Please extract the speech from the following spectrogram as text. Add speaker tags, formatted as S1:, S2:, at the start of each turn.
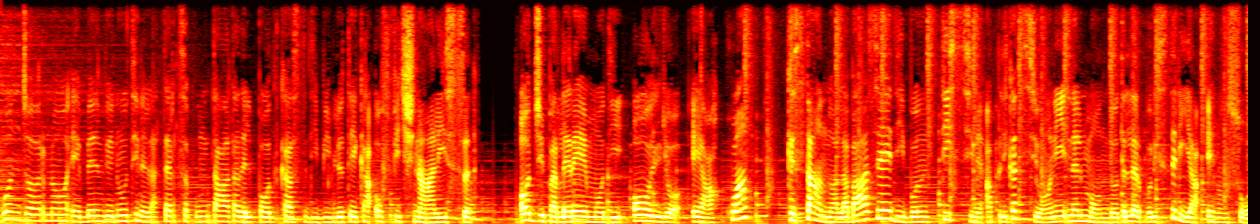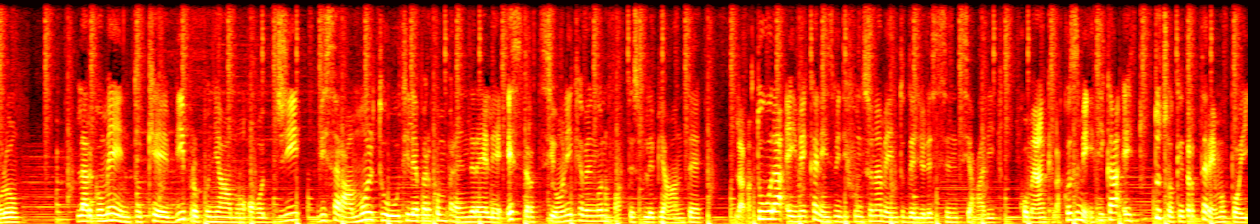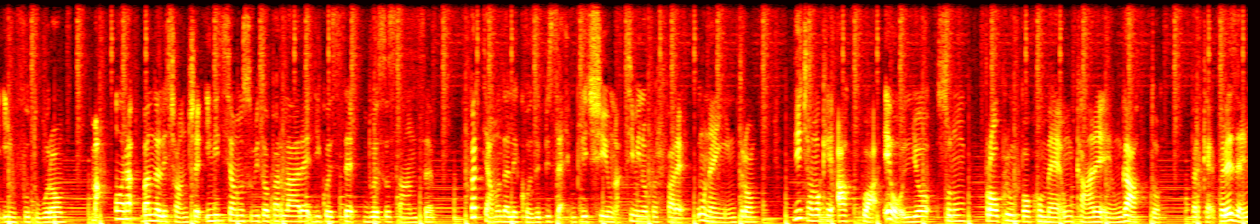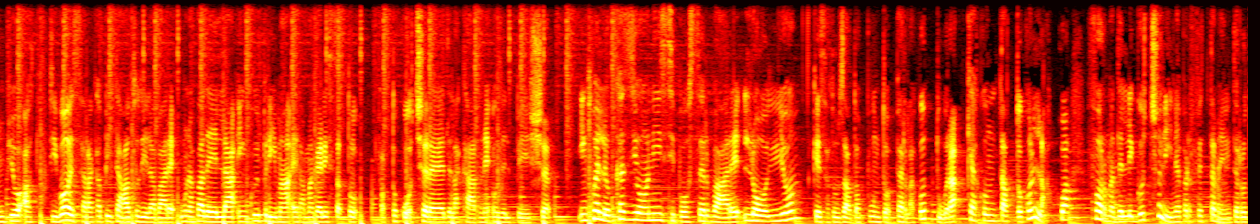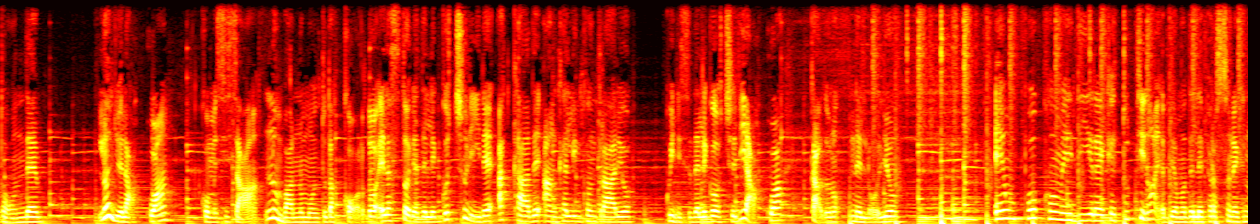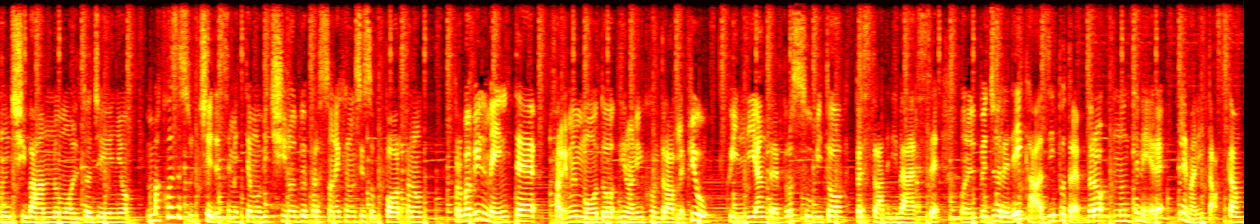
S1: Buongiorno e benvenuti nella terza puntata del podcast di Biblioteca Officinalis. Oggi parleremo di olio e acqua che stanno alla base di moltissime applicazioni nel mondo dell'erboristeria e non solo. L'argomento che vi proponiamo oggi vi sarà molto utile per comprendere le estrazioni che vengono fatte sulle piante, la natura e i meccanismi di funzionamento degli oli essenziali, come anche la cosmetica e tutto ciò che tratteremo poi in futuro. Ma ora, bando alle ciance, iniziamo subito a parlare di queste due sostanze. Partiamo dalle cose più semplici, un attimino per fare una intro. Diciamo che acqua e olio sono proprio un po' come un cane e un gatto perché per esempio a tutti voi sarà capitato di lavare una padella in cui prima era magari stato fatto cuocere della carne o del pesce. In quelle occasioni si può osservare l'olio, che è stato usato appunto per la cottura, che a contatto con l'acqua forma delle goccioline perfettamente rotonde. L'olio e l'acqua, come si sa, non vanno molto d'accordo e la storia delle goccioline accade anche all'incontrario, quindi se delle gocce di acqua cadono nell'olio. È un po' come dire che tutti noi abbiamo delle persone che non ci vanno molto a genio, ma cosa succede se mettiamo vicino due persone che non si sopportano? Probabilmente faremo in modo di non incontrarle più, quindi andrebbero subito per strade diverse o nel peggiore dei casi potrebbero non tenere le mani in tasca.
